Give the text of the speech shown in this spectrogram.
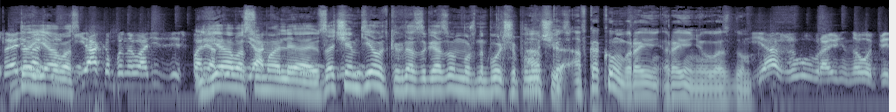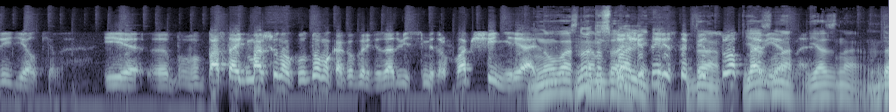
парковки. они Да я вас, якобы наводить здесь порядок. я вас якобы. умоляю. Зачем делать, когда за газон можно больше А в, получить? а в каком вы районе, районе у вас дом? Я живу в районе Новопеределкина. И э, поставить машину около дома, как вы говорите, за 200 метров вообще нереально. Ну, у вас Ну, там, это да. спальники. 400-500, я наверное. знаю, я знаю. Да,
